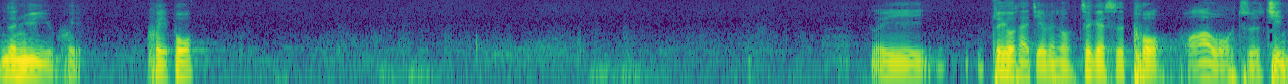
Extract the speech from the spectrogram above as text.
任欲毁毁波。所以最后才结论说，这个是破华我执境。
